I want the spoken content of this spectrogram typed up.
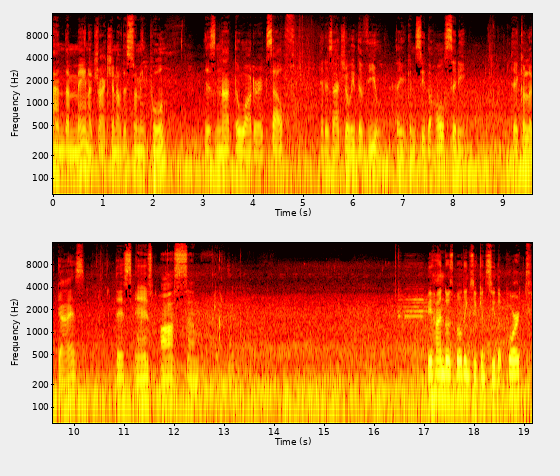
And the main attraction of the swimming pool is not the water itself. It is actually the view that you can see the whole city. Take a look guys. This is awesome. Behind those buildings you can see the port.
